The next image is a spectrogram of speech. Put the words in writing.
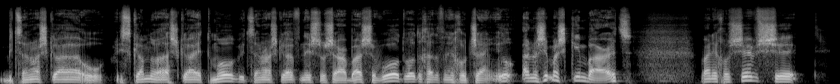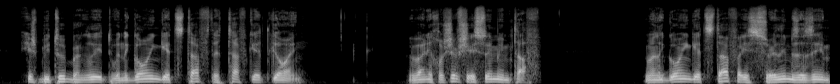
ביצענו השקעה, או הסכמנו על השקעה אתמול, ביצענו השקעה לפני שלושה ארבעה שבועות ועוד אחד לפני חודשיים. אנשים משקיעים בארץ, ואני חושב שיש ביטוי באנגלית, When the going gets tough, the tough get going. ואני חושב שישראלים הם tough. When the going gets tough, הישראלים זזים,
